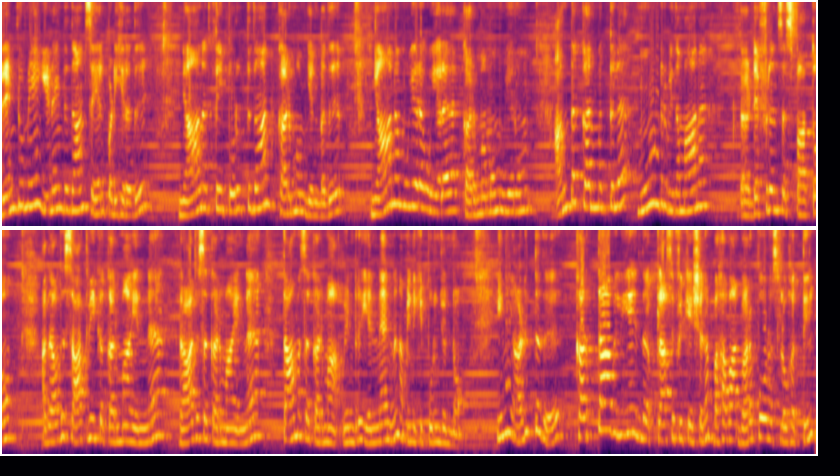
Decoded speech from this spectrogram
ரெண்டுமே இணைந்துதான் செயல்படுகிறது. ஞானத்தை பொறுத்துதான் கர்மம் என்பது. ஞானம் உயர உயர கர்மமும் உயரும். அந்த கர்மத்துல மூன்று விதமான டிஃப்ரென்சஸ் பார்த்தோம். அதாவது சாத்வீக கர்மா என்ன ராஜச கர்மா என்ன தாமச கர்மா என்று என்னன்னு நம்ம இன்னைக்கு புரிஞ்சுட்டோம் இனி அடுத்தது கர்த்தாவிலேயே இந்த கிளாசிபிகேஷனை பகவான் வரப்போற ஸ்லோகத்தில்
